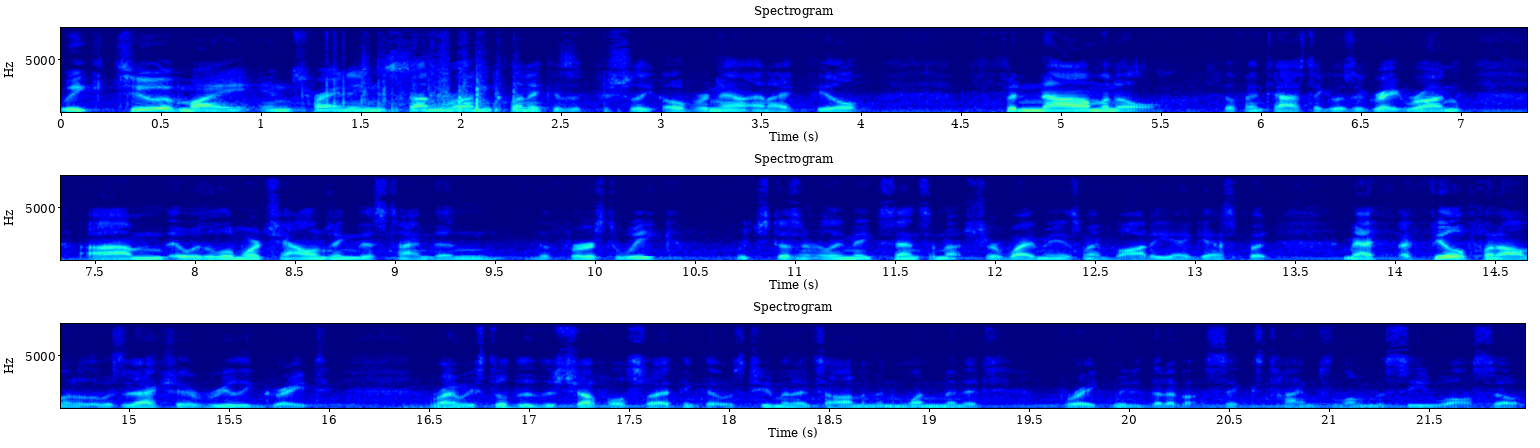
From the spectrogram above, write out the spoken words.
Week two of my in training sun run clinic is officially over now, and I feel phenomenal. I feel fantastic. It was a great run. Um, it was a little more challenging this time than the first week, which doesn't really make sense. I'm not sure why. Maybe it's my body, I guess, but I mean, I, I feel phenomenal. It was actually a really great run. We still did the shuffle, so I think that was two minutes on and then one minute break. We did that about six times along the seawall. So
